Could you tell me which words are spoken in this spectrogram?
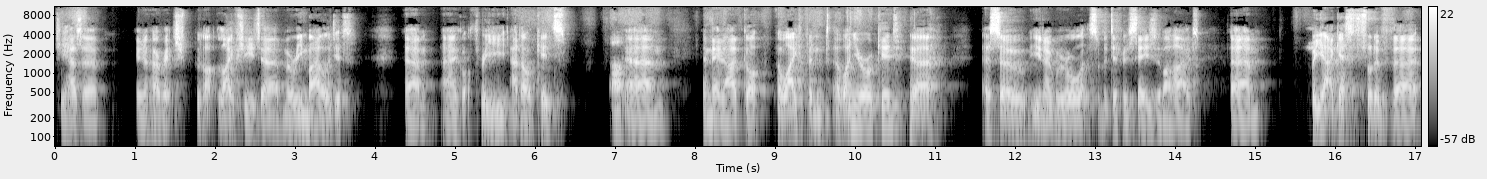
she has a you know a rich life. She's a marine biologist. Um, and I've got three adult kids, Oh. um, and then I've got a wife and a one year old kid. Uh, uh, so you know we're all at sort of different stages of our lives. Um, but yeah, I guess sort of uh,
